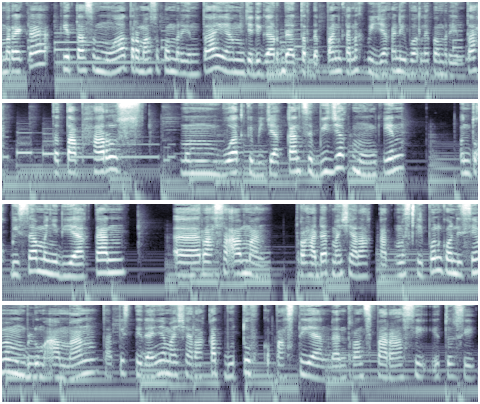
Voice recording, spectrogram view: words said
Mereka kita semua termasuk pemerintah yang menjadi garda terdepan karena kebijakan dibuat oleh pemerintah tetap harus membuat kebijakan sebijak mungkin untuk bisa menyediakan uh, rasa aman terhadap masyarakat. Meskipun kondisinya memang belum aman tapi setidaknya masyarakat butuh kepastian dan transparansi itu sih.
